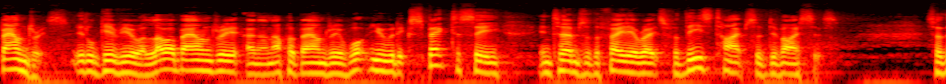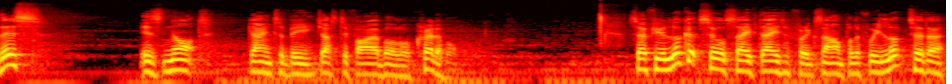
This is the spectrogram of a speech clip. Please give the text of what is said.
boundaries. It'll give you a lower boundary and an upper boundary of what you would expect to see in terms of the failure rates for these types of devices. So this is not going to be justifiable or credible. So if you look at SilSafe data, for example, if we looked at a,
